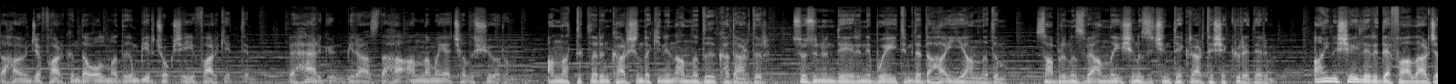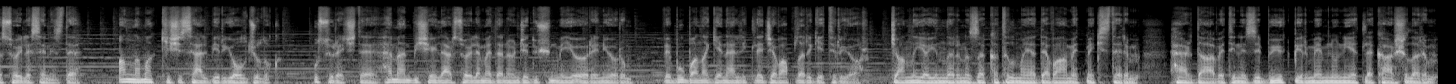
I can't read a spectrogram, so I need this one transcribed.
Daha önce farkında olmadığım birçok şeyi fark ettim ve her gün biraz daha anlamaya çalışıyorum. Anlattıkların karşındakinin anladığı kadardır. Sözünün değerini bu eğitimde daha iyi anladım. Sabrınız ve anlayışınız için tekrar teşekkür ederim. Aynı şeyleri defalarca söyleseniz de anlamak kişisel bir yolculuk. Bu süreçte hemen bir şeyler söylemeden önce düşünmeyi öğreniyorum ve bu bana genellikle cevapları getiriyor. Canlı yayınlarınıza katılmaya devam etmek isterim. Her davetinizi büyük bir memnuniyetle karşılarım.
